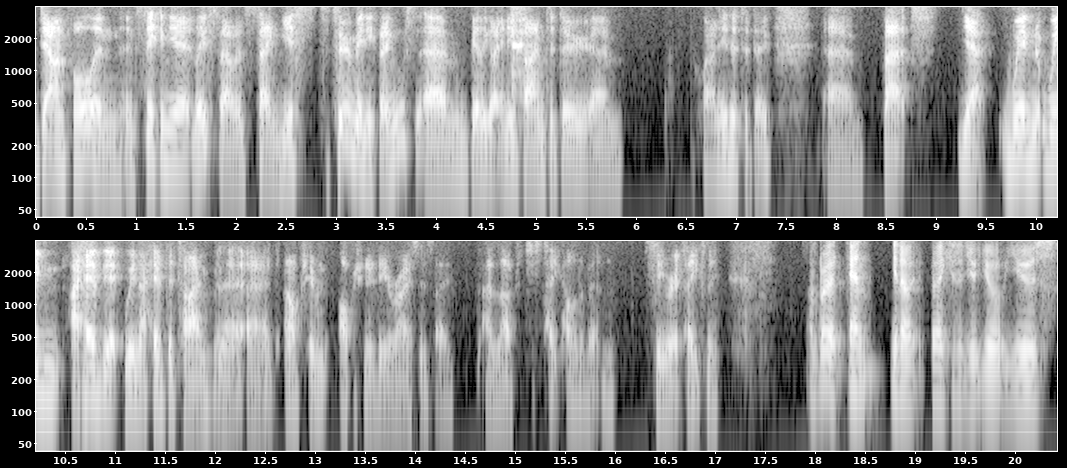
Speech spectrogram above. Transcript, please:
downfall. In in second year, at least, I was saying yes to too many things. Um, barely got any time to do um, what I needed to do. Um, but yeah, when when I have the when I have the time and a, a, an opportunity opportunity arises, I I love to just take hold of it and see where it takes me. Oh, brilliant! And you know, like you said, you you use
